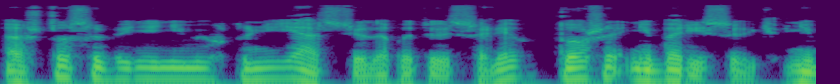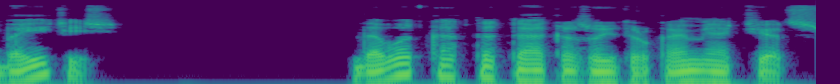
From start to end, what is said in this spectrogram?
А что с обвинениями в тунеядстве, допытывается Лев, тоже не Борисович, не боитесь? Да вот как-то так, разводит руками отец.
